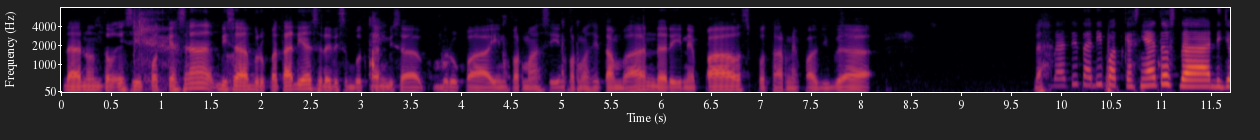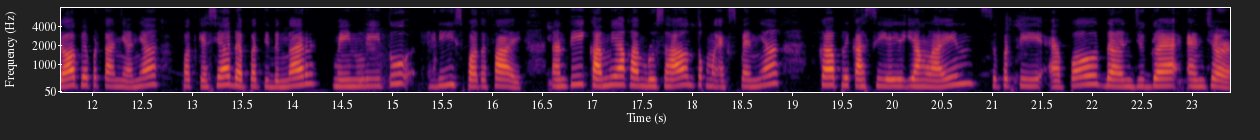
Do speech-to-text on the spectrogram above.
Dan untuk isi podcastnya bisa berupa tadi ya sudah disebutkan bisa berupa informasi-informasi tambahan dari Nepal, seputar Nepal juga. Dah. Berarti tadi podcastnya itu sudah dijawab ya pertanyaannya. Podcastnya dapat didengar mainly itu di Spotify. Nanti kami akan berusaha untuk mengexpandnya ke aplikasi yang lain seperti Apple dan juga Anchor.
